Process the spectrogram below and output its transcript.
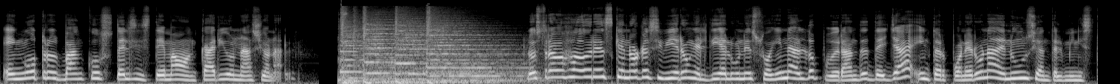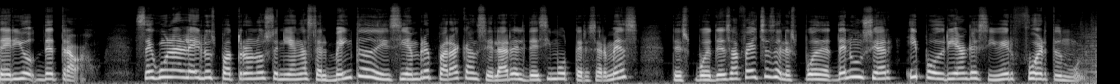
en otros bancos del sistema bancario nacional. Los trabajadores que no recibieron el día lunes su aguinaldo podrán desde ya interponer una denuncia ante el Ministerio de Trabajo. Según la ley, los patronos tenían hasta el 20 de diciembre para cancelar el décimo tercer mes. Después de esa fecha se les puede denunciar y podrían recibir fuertes multas.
